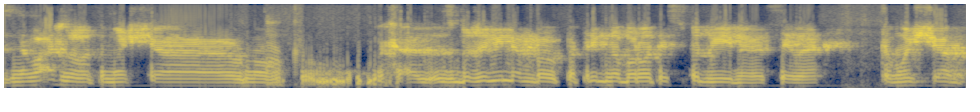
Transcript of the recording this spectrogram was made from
зневажливо, тому що ну, з божевіллям потрібно боротися з подвійною силою, тому що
